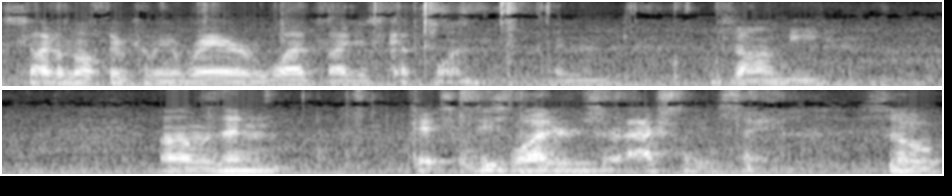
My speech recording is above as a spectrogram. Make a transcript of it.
so I don't know if they're becoming rare or what, but I just kept one. And zombie. Um, and then, okay, so these lighters are actually insane. So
